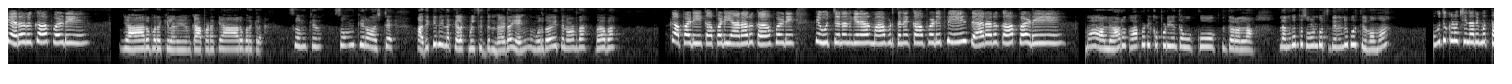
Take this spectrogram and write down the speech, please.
ಯಾರು ಕಾಪಾಡಿ. ಯಾರು ಬರಕಿಲ್ಲ ನೀನು ಕಾಪಾಡಕ್ಕೆ ಯಾರು ಬರಕಿಲ್ಲ. ಸುಮ್ಕಿರು ಸುಮ್ಕಿರೋ ಅಷ್ಟೇ. ಅದಕ್ಕೆ ನಿನ್ನ ಕೆಳಗೆ ಬೀಳ್ತಿದ್ದು ನಡ ಹೆಂಗ್ ಮುರಿದೋಯ್ತು ನೋಡ್ದ ಬಾ ಬಾ. ಕಾಪಾಡಿ ಕಾಪಾಡಿ ಯಾರು ಕಾಪಾಡಿ. ಈ ಹುಚ್ಚ ನನಗೆ ಏನಾರು ಮಾಡ್ಬಿಡ್ತಾನೆ ಕಾಪಾಡಿ. ಪ್ಲೀಸ್ ಯಾರು ಕಾಪಾಡಿ. ಮಾ, ಅಲ್ಲಿ ಯಾರು ಕಾಪಾಡಿ ಕಪಡಿ ಅಂತ ಒಕ್ಕೋ ಹೋಗ್ತಿದ್ದಾರಲ್ಲ. ನನಗಂತೂ ಸೌಂಡ್ ಬರ್ತಿದೆ, ನನಗೆ ಗೊತ್ತಿಲ್ವಮ್ಮ ಹೌದು ಕಣೋ ಚಿನ್ನಾರಿ, ಮತ್ತ?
